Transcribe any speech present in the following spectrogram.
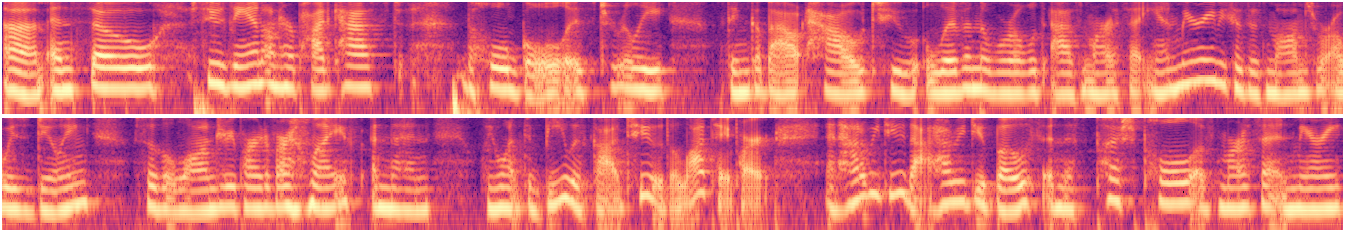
Um, and so, Suzanne on her podcast, the whole goal is to really think about how to live in the world as Martha and Mary because as moms we're always doing so the laundry part of our life and then we want to be with God too, the latte part. And how do we do that? How do we do both? And this push pull of Martha and Mary,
